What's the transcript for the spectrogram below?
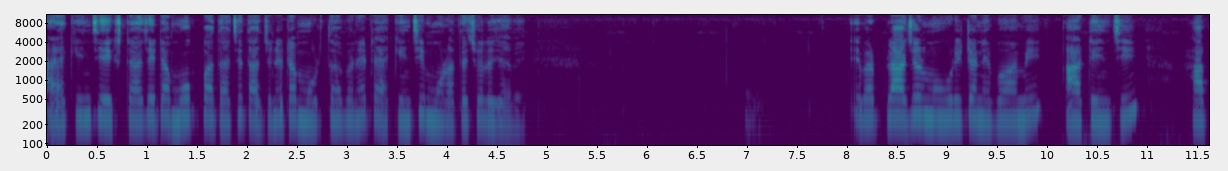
আর এক ইঞ্চি এক্সট্রা আছে, এটা মুখ পাতা আছে, তার জন্য এটা মুড়তে হবে না, এটা এক ইঞ্চি মোড়াতে চলে যাবে। এবার প্লাজোর মুহুরিটা নেব আমি আট ইঞ্চি, হাফ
